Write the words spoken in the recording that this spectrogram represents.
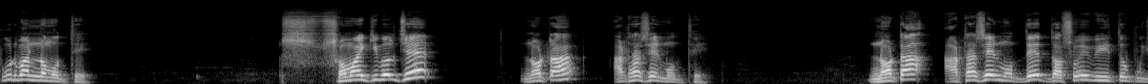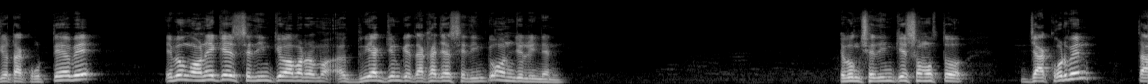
পূর্বাহ্ন মধ্যে। সময় কি বলছে? নটা আঠাশের মধ্যে। নটা আঠাশের মধ্যে দশমী বিহিত পুজোটা করতে হবে এবং অনেকে সেদিনকেও আবার দু একজনকে দেখা যায় সেদিনকেও অঞ্জলি নেন। এবং সেদিনকে সমস্ত যা করবেন তা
